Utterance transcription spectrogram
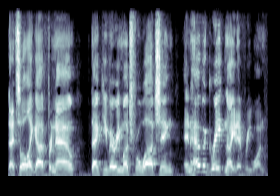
That's all I got for now. Thank you very much for watching and have a great night, everyone.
